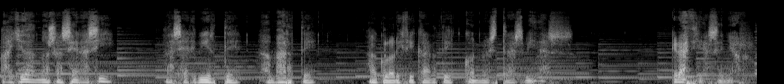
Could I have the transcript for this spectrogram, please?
ayúdanos a ser así, a servirte, a amarte, a glorificarte con nuestras vidas. Gracias, Señor.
